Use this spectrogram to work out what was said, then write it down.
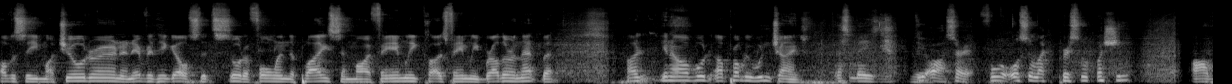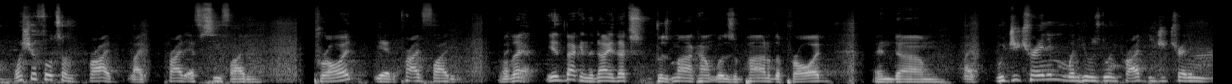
obviously my children and everything else that's sort of fallen into place, and my family, close family, brother, and that. But I, you know, I would. I probably wouldn't change. That's amazing. Do you, oh sorry. For also like a personal question. Um what's your thoughts on Pride? Like Pride FC fighting? Pride. Yeah, the Pride fighting. Well, Like that yeah, back in the day, that's because Mark Hunt was a part of the Pride, and um, Like, would you train him when he was doing Pride? Did you train him?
